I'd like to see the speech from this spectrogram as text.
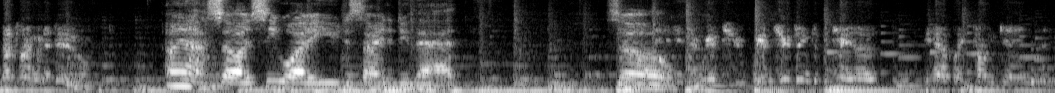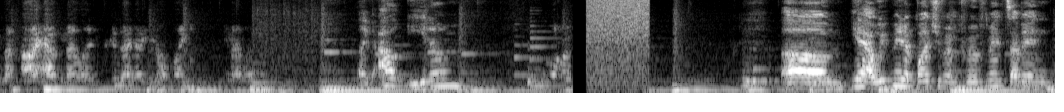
That's what I'm gonna do. Oh yeah, so I see why you decided to do that. So, We have two. We have two things of potatoes. We have like pumpkins. And I have melons because I know you don't like melons. like, I'll eat them. Um, yeah, we've made a bunch of improvements. I've been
